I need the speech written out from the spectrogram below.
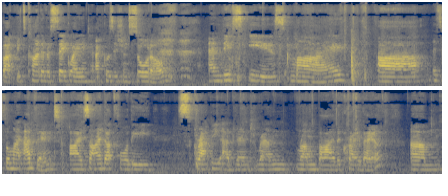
but it's kind of a segue into acquisition, sort of. And this is my, uh, it's for my Advent. I signed up for the Scrappy Advent run, run by the Creabea. Um,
